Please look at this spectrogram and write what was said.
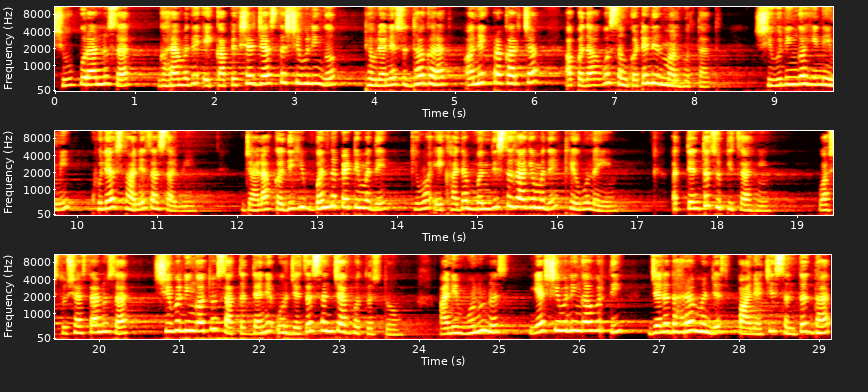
शिवपुराणनुसार घरामध्ये एकापेक्षा जास्त शिवलिंग ठेवल्याने सुद्धा घरात अनेक प्रकारच्या आपदा व संकटे निर्माण होतात. शिवलिंग ही नेहमी खुल्या स्थानेच असावी. ज्याला कधीही बंद पेटीमध्ये किंवा एखाद्या बंदिस्त जागेमध्ये ठेवू नये. अत्यंत चुकीचं आहे. वास्तुशास्त्रानुसार शिवलिंगातून सातत्याने ऊर्जेचा संचार होत असतो. आणि म्हणूनच या शिवलिंगावरती जलधारा म्हणजेच पाण्याची संततधार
